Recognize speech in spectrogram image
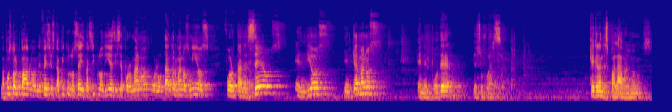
El apóstol Pablo en Efesios capítulo 6, versículo 10 dice, por, mano, por lo tanto, hermanos míos, fortaleceos en Dios. ¿Y en qué, hermanos? En el poder de su fuerza. Qué grandes palabras, hermanos.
